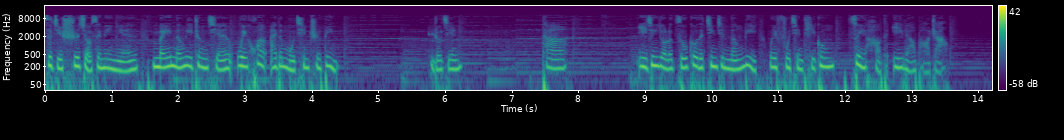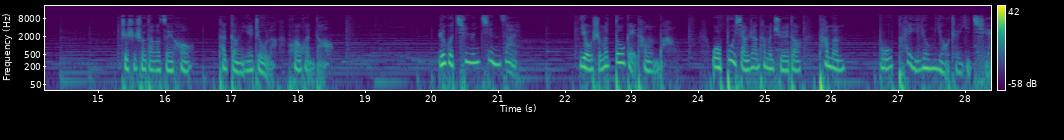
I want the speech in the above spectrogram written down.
自己十九岁那年没能力挣钱为患癌的母亲治病。如今，他已经有了足够的经济能力为父亲提供最好的医疗保障。只是说到了最后。他哽咽住了，缓缓道：“如果亲人健在，有什么都给他们吧。我不想让他们觉得他们不配拥有这一切。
